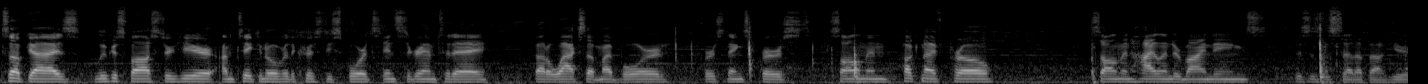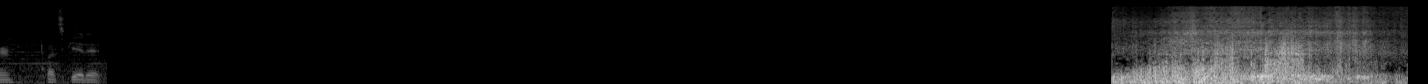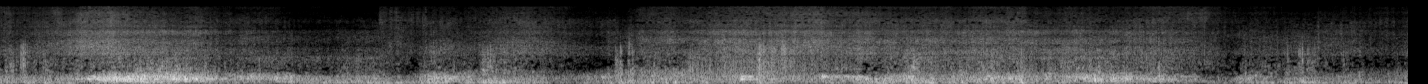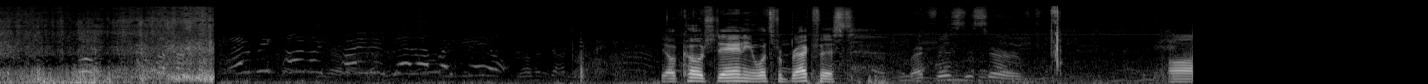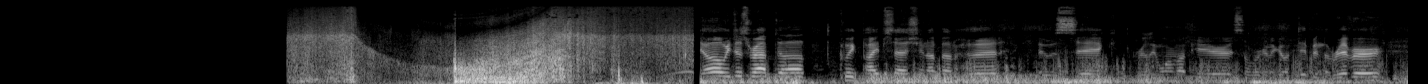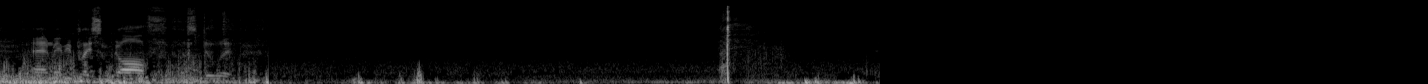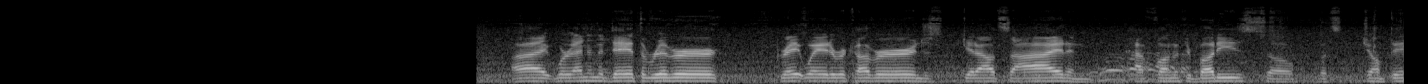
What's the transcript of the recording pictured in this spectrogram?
What's up guys? Lucas Foster here. I'm taking over the Christy Sports Instagram today. About to wax up my board. First things first, Salomon Huck Knife Pro, Salomon Highlander bindings. This is the setup out here. Let's get it. Yo, Coach Danny, what's for breakfast? Breakfast is served. Uh, Yo, we just wrapped up. Quick pipe session up on Hood. It was sick, really warm up here, so we're gonna go dip in the river and maybe play some golf. Let's do it. All right, we're ending the day at the river. Great way to recover and just get outside and have fun with your buddies. So let's jump in.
